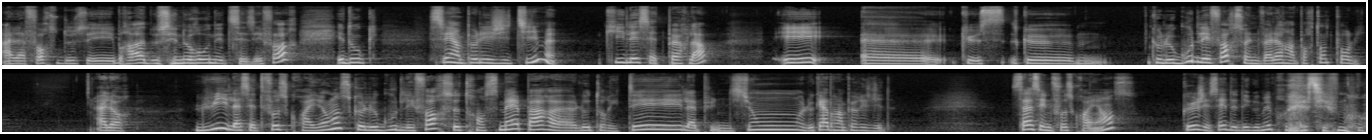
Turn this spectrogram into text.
à la force de ses bras, de ses neurones et de ses efforts. Et donc, c'est un peu légitime qu'il ait cette peur-là et euh, que, que, que le goût de l'effort soit une valeur importante pour lui. Alors, lui, il a cette fausse croyance que le goût de l'effort se transmet par euh, l'autorité, la punition, le cadre un peu rigide. Ça, c'est une fausse croyance que j'essaye de dégommer progressivement.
